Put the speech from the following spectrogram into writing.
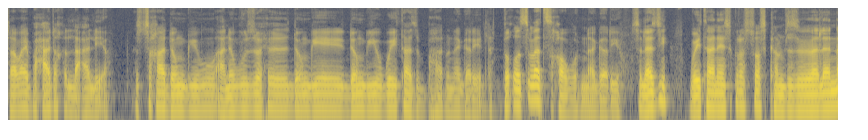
ሰብኣይ ብሓደ ክለዓሉ እዮም። ንስኻ ደንጉዩ ኣነ ቡዙሕ ደንጉየ ደንጉዩ ጎይታ ዝባሃሉ ነገር የለን ብቅጽበት ዝኸውን ነገር እዩ ስለዚ ጎይታና የሱስ ክርስቶስ ከምዚ ዝበለና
